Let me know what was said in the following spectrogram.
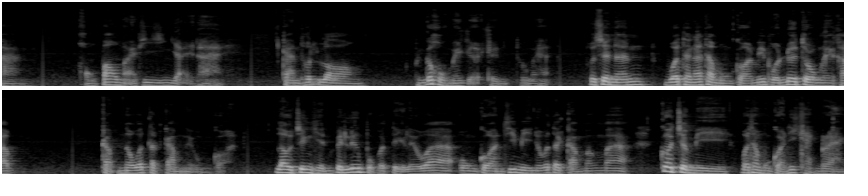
ทางของเป้าหมายที่ยิ่งใหญ่ได้ การทดลองมันก็คงไม่เกิดขึ้นถูกไหมฮะเพราะฉะนั้นวัฒนธรรมองค์กรมีผลโดยตรงเลยครับ กับนวัตกรรมในองค์กร เราจึงเห็นเป็นเรื่องปกติเลยว่า องค์กรที่มีนวัตกรรมมาก ๆ ก็จะมีวัฒนธรรมองค์กรที่แข็งแรง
